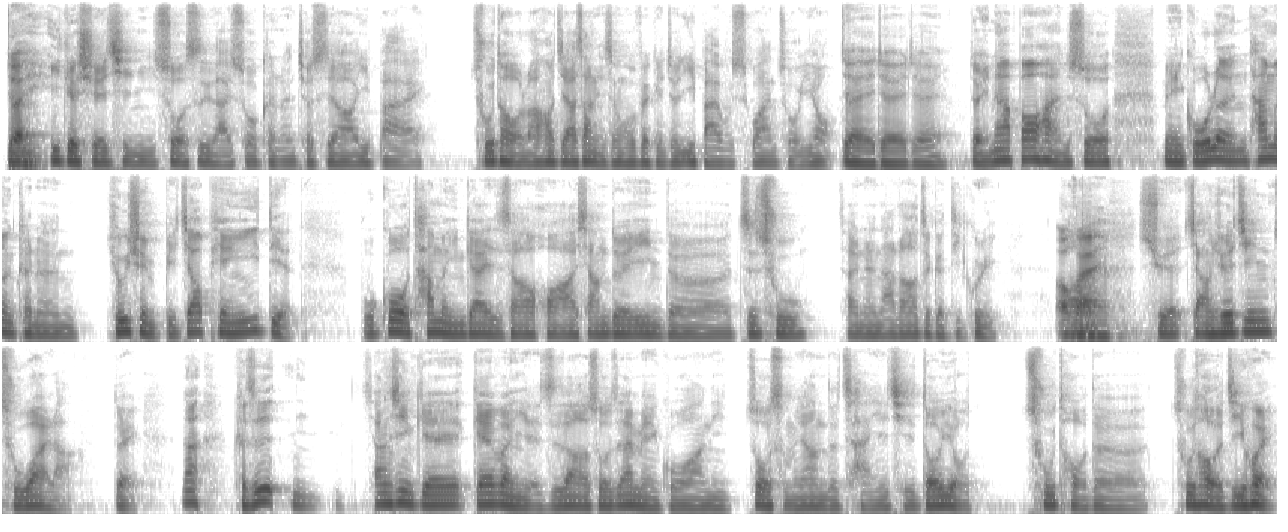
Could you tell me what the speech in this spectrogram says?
对一个学期你硕士来说可能就是要一百。出头，然后加上你生活费，可能就一百五十万左右。对对对对，那包含说美国人他们可能 tuition 比较便宜一点，不过他们应该也是要花相对应的支出才能拿到这个 degree。OK，学奖学金除外啦。对，那可是你相信 Gavin 也知道说，在美国啊，你做什么样的产业，其实都有出头的出头的机会。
